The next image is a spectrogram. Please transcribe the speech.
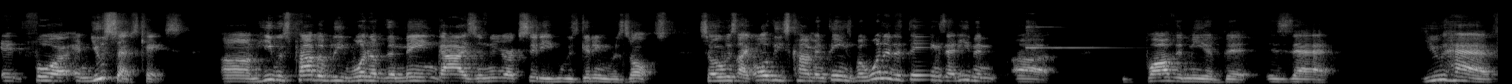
it, for in Yusuf's case. Um, he was probably one of the main guys in New York City who was getting results. So it was like all these common themes. But one of the things that even uh, bothered me a bit is that you have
